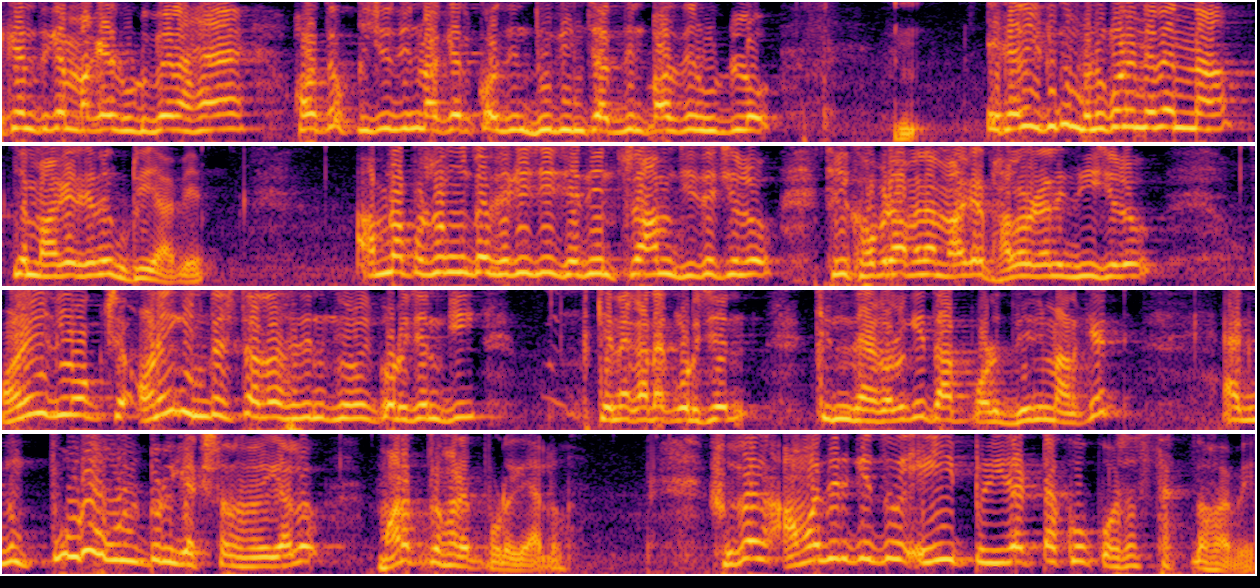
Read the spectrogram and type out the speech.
এখান থেকে মার্কেট উঠবে না হ্যাঁ হয়তো কিছুদিন মার্কেট কদিন, দুদিন চার দিন পাঁচ দিন উঠল। এখানেই কিন্তু মনে করে নেবেন না যে মার্কেট এখানে উঠে যাবে। আমরা প্রসঙ্গত দেখেছি যেদিন ট্রাম্প জিতেছিল, ঠিক খবরে আমাদের মার্কেট ভালো র্যালি দিয়েছিল। অনেক লোক, অনেক ইনভেস্টাররা সেদিন করেছেন কি, কেনাকাটা করেছেন, কিন্তু দেখা গেলো কি তার পরের দিন মার্কেট একদম পুরো উল্টো রিয়াকশন হয়ে গেল, মারাত্মক হারে পড়ে গেল। সুতরাং আমাদের কিন্তু এই পিরিয়ডটা খুব কষাস থাকতে হবে।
